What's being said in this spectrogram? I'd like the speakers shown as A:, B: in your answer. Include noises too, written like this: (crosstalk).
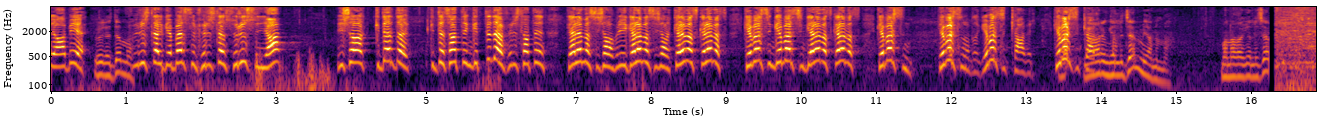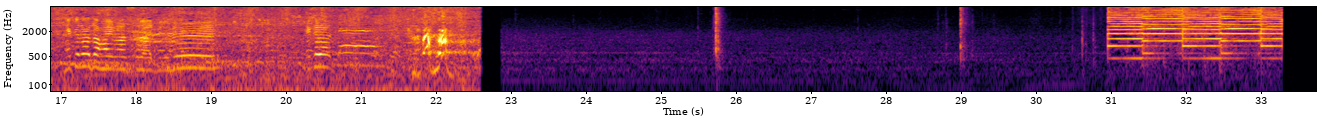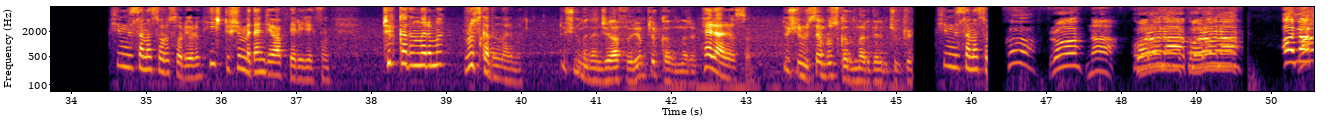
A: ya abi.
B: Öyle deme.
A: Virüsler gebersin, virüsler sürünsün ya. İnşallah gider de gider zaten gitti de virüs zaten gelemez inşallah. Buraya gelemez inşallah. Gelemez, gelemez. Gebersin, gebersin, gelemez, gelemez. Gebersin. Gebersin orada. Gebersin kafir. Gebersin kafir.
B: Yarın geleceğim mi yanıma? Manava geleceğim.
C: Ne kadar da hayvansever biri. Ne kadar...
D: Şimdi sana soru soruyorum. Hiç düşünmeden cevap vereceksin. Türk kadınları mı, Rus kadınları mı?
E: Düşünmeden cevap veriyorum Türk kadınları.
D: Helal olsun.
E: Düşünürsem Rus kadınları derim çünkü.
D: Şimdi sana sor.
C: Corona. Corona. Corona. Anam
